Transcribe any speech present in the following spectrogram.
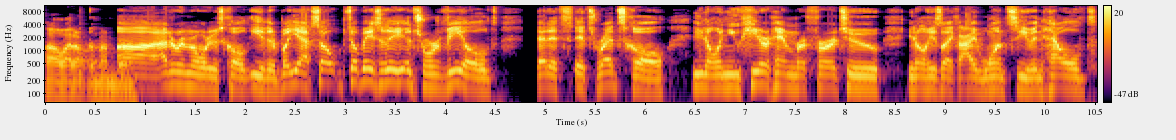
Oh, I don't remember. Uh, I don't remember what he was called either. But yeah, so so basically, it's revealed that it's it's Red Skull. You know, and you hear him refer to, you know, he's like, I once even held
